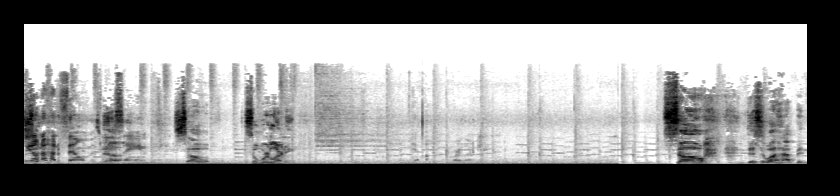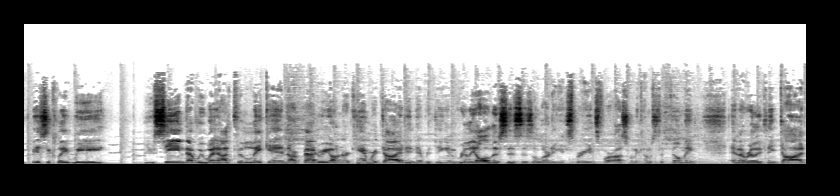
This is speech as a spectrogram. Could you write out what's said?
we don't know how to film, is what Yeah. he's saying. So so we're learning. So this is what happened. Basically, we you've seen that we went out to the lake and our battery on our camera died and everything. And really, all this is is a learning experience for us when it comes to filming. And I really think God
